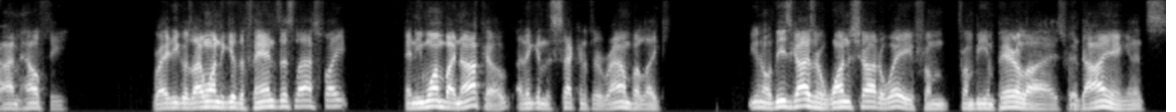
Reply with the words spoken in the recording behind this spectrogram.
I'm healthy, right? He goes, I wanted to give the fans this last fight, and he won by knockout, I think in the second or third round, but like, you know, these guys are one shot away from from being paralyzed, from dying, and it's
